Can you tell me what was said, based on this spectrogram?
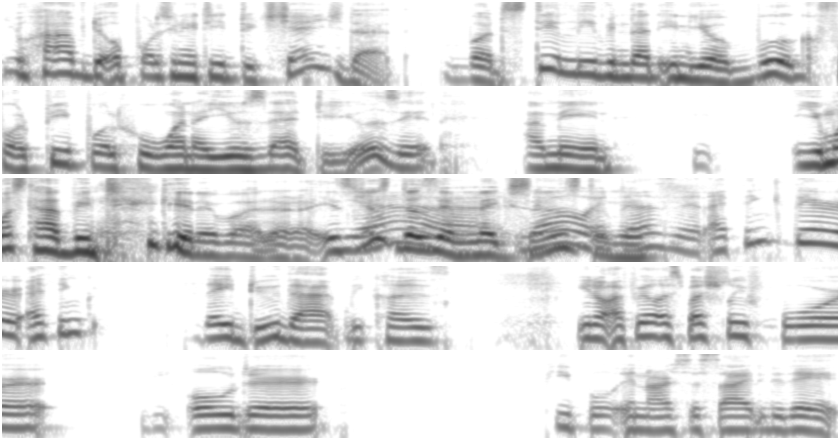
you have the opportunity to change that. But still leaving that in your book for people who want to use that to use it, I mean, you must have been thinking about it. Right? It just doesn't make sense no, to it me. doesn't. I think they're. I think they do that because, you know, I feel especially for the older people in our society today,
